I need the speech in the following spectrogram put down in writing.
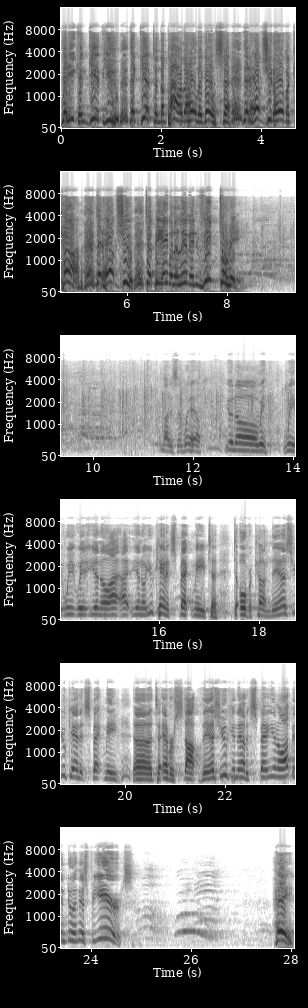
that He can give you the gift and the power of the Holy Ghost that helps you to overcome, that helps you to be able to live in victory. Somebody said, well, you know, we, we, we, we you know, I, I, you know, you can't expect me to, to overcome this. You can't expect me uh, to ever stop this. You cannot expect, you know, I've been doing this for years. Hey,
